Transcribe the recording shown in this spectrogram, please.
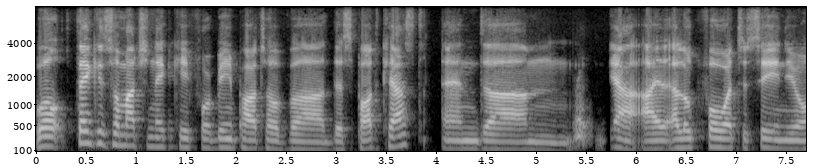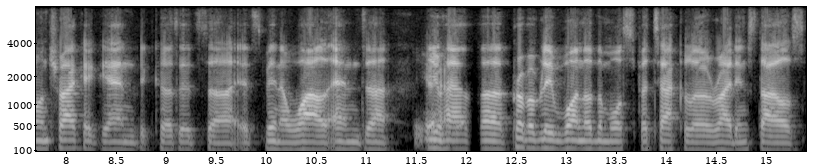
Well, thank you so much, Niki, for being part of uh, this podcast. And um, yeah, I, I, look forward to seeing you on track again because it's uh, it's been a while. And uh, yeah. You have uh, probably one of the most spectacular riding styles,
